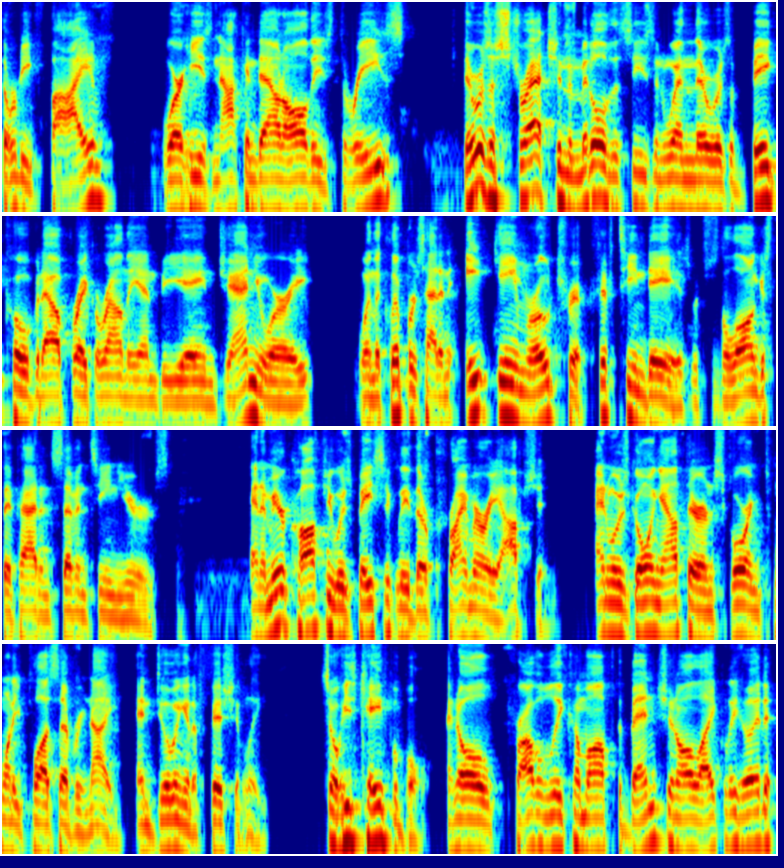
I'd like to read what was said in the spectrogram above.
35, where he's knocking down all these threes. There was a stretch in the middle of the season when there was a big COVID outbreak around the NBA in January when the Clippers had an eight game road trip, 15 days, which was the longest they've had in 17 years. And Amir Coffey was basically their primary option and was going out there and scoring 20 plus every night and doing it efficiently. So he's capable and he'll probably come off the bench in all likelihood,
